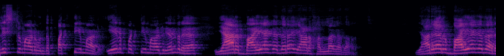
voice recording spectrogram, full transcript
ಲಿಸ್ಟ್ ಮಾಡ್ರಿ, ಒಂದು ಪಟ್ಟಿ ಮಾಡ್ರಿ. ಏನು ಪಟ್ಟಿ ಮಾಡ್ರಿ ಅಂದ್ರೆ, ಯಾರು ಬಾಯಾಗದಾರ ಯಾರು ಹಲ್ಲಾಗದಾರ ಯಾರ್ಯಾರು ಬಾಯಾಗದಾರ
